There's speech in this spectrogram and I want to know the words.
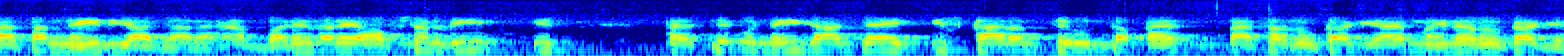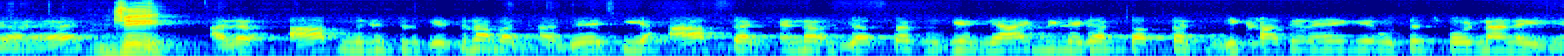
पैसा नहीं दिया जा रहा है बड़े बड़े ऑफिसर भी इस फैसले को नहीं जानते हैं किस कारण से उनका पैसा रोका गया है महीना रोका गया है। जी। अगर आप मुझे सिर्फ़ इतना बता दें कि आपका चैनल जब तक उसे न्याय मिलेगा तब तक दिखाते रहेंगे उसे छोड़ना नहीं है।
